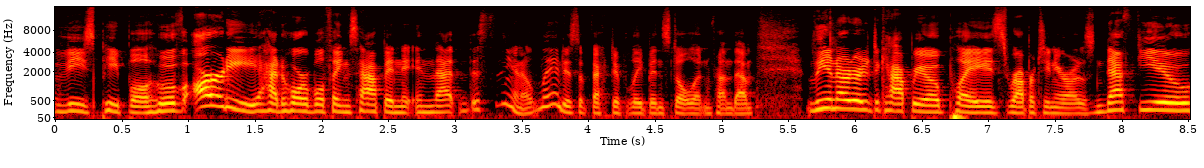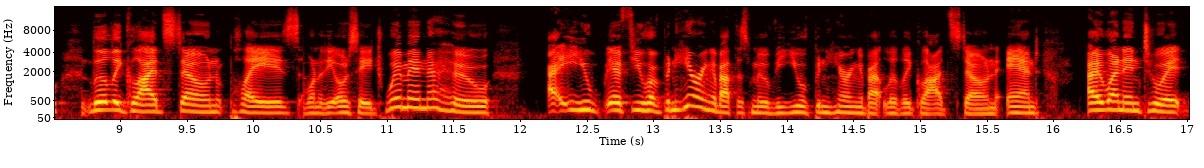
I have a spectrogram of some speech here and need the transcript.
these people who have already had horrible things happen in that this you know land has effectively been stolen from them. Leonardo DiCaprio plays Robert De Niro's nephew. Lily Gladstone plays one of the Osage women who you if you have been hearing about this movie, you've been hearing about Lily Gladstone and I went into it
